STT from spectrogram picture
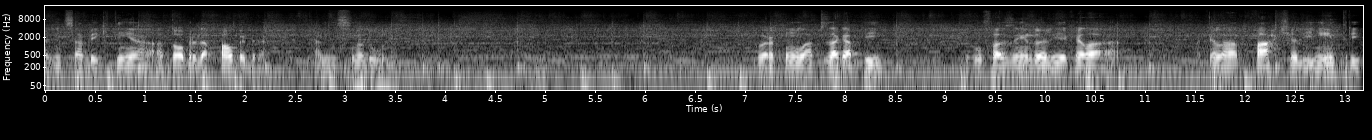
Pra gente saber que tem a, a dobra da pálpebra ali em cima do olho. Agora com o lápis HB, eu vou fazendo ali aquela, aquela parte ali entre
